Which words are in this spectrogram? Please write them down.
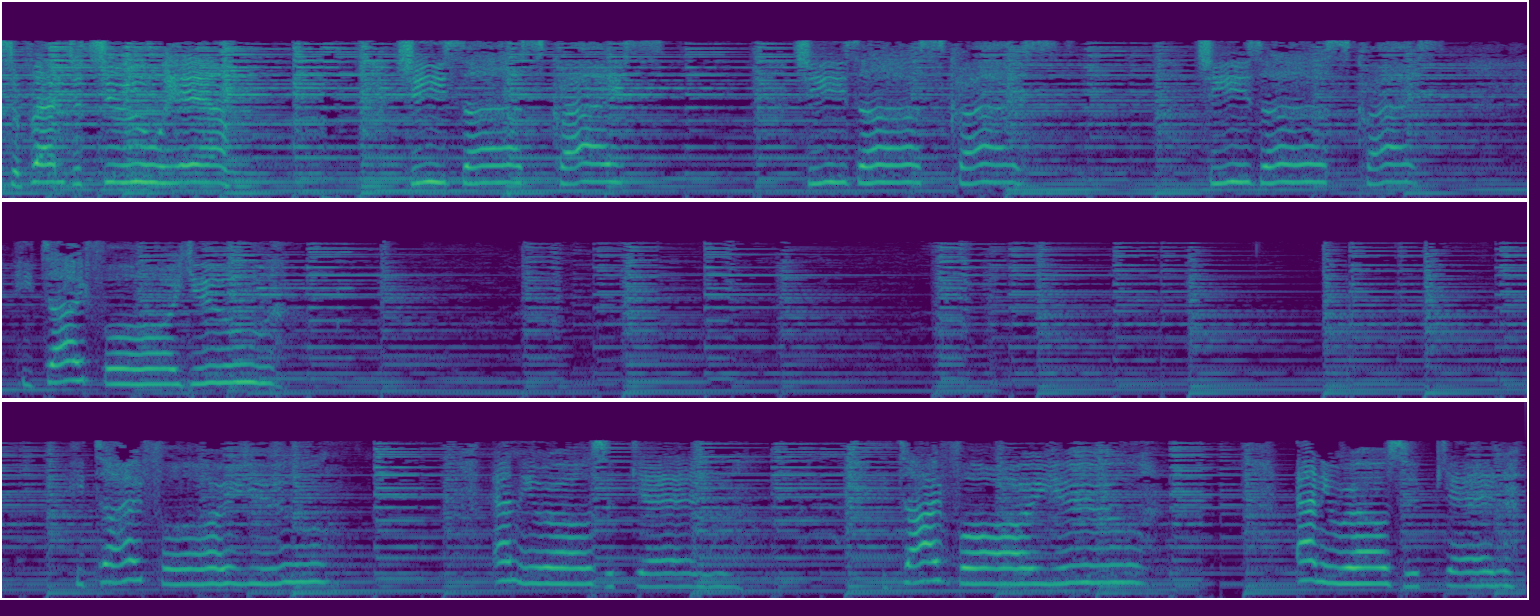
Surrender to Him. Jesus Christ. Jesus Christ. Jesus Christ. He died for you. He died for you. And he rose again. He died for you. And he rose again.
